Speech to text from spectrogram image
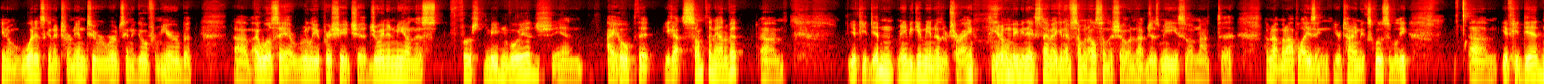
you know what it's going to turn into, or where it's going to go from here. But um, I will say I really appreciate you joining me on this first maiden voyage, and I hope that you got something out of it. Um, if you didn't, maybe give me another try. You know, maybe next time I can have someone else on the show and not just me. So I'm not uh, I'm not monopolizing your time exclusively. Um, if you did,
